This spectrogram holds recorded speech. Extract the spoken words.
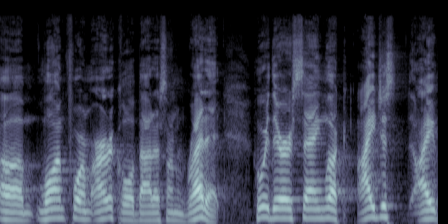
um, long form article about us on Reddit, who are there saying, "Look, I just I."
